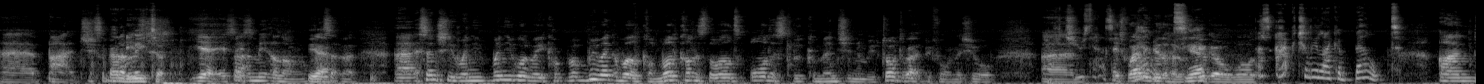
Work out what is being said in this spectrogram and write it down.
uh, badge. It's about a It's- meter. yeah, It's it's, about it's a meter long. Yeah. What's that about? Uh, essentially, when you when you go to a con- we went to Worldcon. Worldcon is the world's oldest book convention, and we've talked about it before on the show. Um, Choose that as a it's where they do the belt. Yeah. Hugo Awards. That's actually like a belt. And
